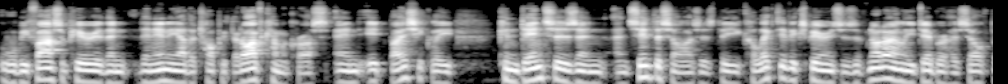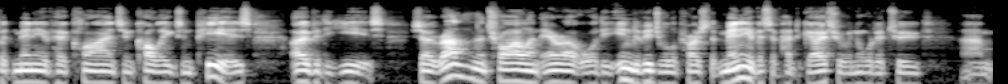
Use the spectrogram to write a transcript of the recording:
will be far superior than, than any other topic that I've come across, and it basically condenses and, and synthesizes the collective experiences of not only Deborah herself, but many of her clients and colleagues and peers over the years. So rather than the trial and error or the individual approach that many of us have had to go through in order to um,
